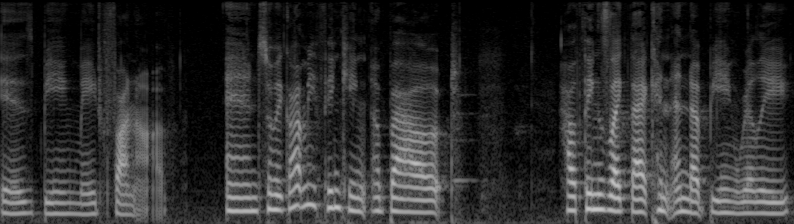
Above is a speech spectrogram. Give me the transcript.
is being made fun of. And so it got me thinking about how things like that can end up being really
